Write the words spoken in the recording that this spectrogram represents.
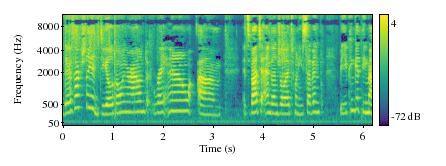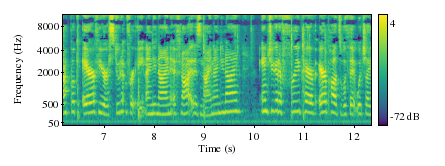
there's actually a deal going around right now. Um, it's about to end on July 27th, but you can get the MacBook Air if you're a student for $8.99. If not, it is $9.99. And you get a free pair of AirPods with it, which I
